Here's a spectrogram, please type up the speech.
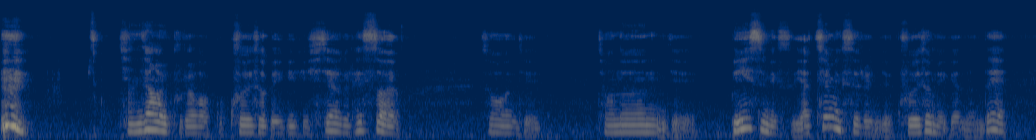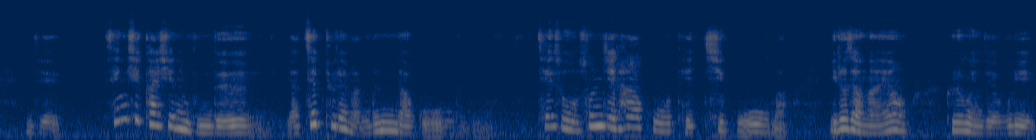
진상을 부려갖고 구해서 먹이기 시작을 했어요. 그래서 이제 저는 이제 베이스 믹스, 야채 믹스를 이제 구해서 먹였는데 이제 생식 하시는 분들 이제 야채 퓨레 만든다고 뭐 채소 손질하고 데치고 막 이러잖아요. 그리고 이제 우리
